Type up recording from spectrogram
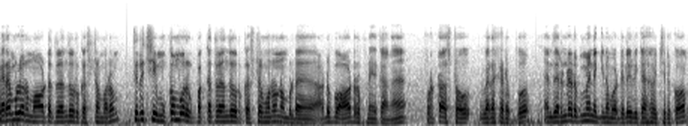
பெரம்பலூர் மாவட்டத்திலேருந்து ஒரு கஸ்டமரும் திருச்சி முக்கம்பூருக்கு பக்கத்துலேருந்து ஒரு கஸ்டமரும் நம்மள்ட்ட அடுப்பு ஆர்டர் பண்ணியிருக்காங்க. புரோட்டா ஸ்டவ் விறகடுப்பு இந்த ரெண்டு அடுப்புமே இன்றைக்கி நம்ம டெலிவரிக்காக வச்சுருக்கோம்.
